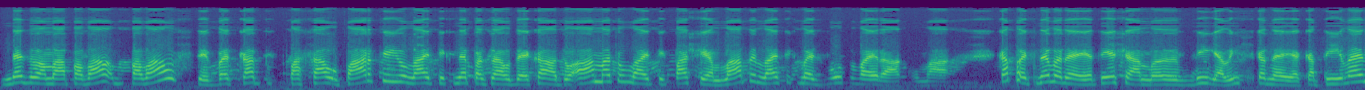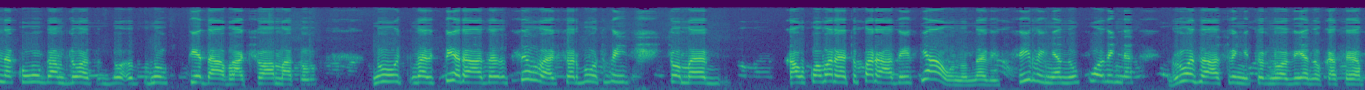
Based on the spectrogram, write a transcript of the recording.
nedomā pa, val, pa valsti, bet pa savu partiju, lai tik nepazaudē kādu amatu, lai tik pašiem labi, lai tik mēs būtu vairākumā. Kāpēc nevarēja tiešām eh, bija jau izskanēja, ka Pīlēna kungam dot, dot, nu, piedāvāt šo amatu? Nu, lai pierāda cilvēks, varbūt viņš tomēr kaut ko varētu parādīt jaunu, nevis siliņa, nu, ko viņa grozās. Viņa tur no vienu, kas ir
